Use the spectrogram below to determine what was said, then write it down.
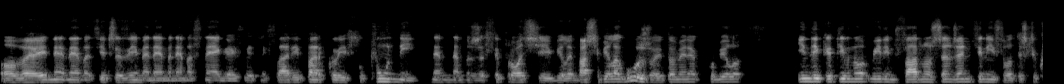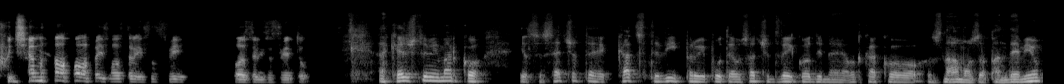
ovaj, ne, nema ciče zime, nema, nema snega i sličnih stvari, parkovi su puni, ne, ne može se proći, bile, baš je bila gužva i to mi je nekako bilo indikativno, vidim stvarno, šanženci nisu otešli kućama, ovaj, ostali su svi, ostali su svi tu. A kažete mi, Marko, jel se sećate kad ste vi prvi put, evo sad će dve godine od kako znamo za pandemiju uh,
